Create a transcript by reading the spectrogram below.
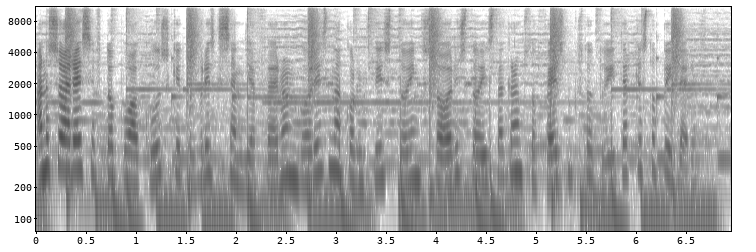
Αν σου αρέσει αυτό που ακούς και το βρίσκεις ενδιαφέρον, μπορείς να ακολουθήσεις το Inkstory στο Instagram, στο Facebook, στο Twitter και στο Pinterest.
